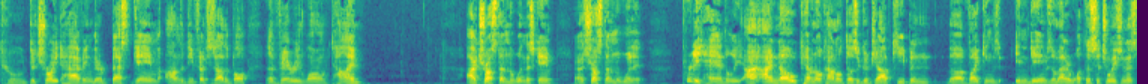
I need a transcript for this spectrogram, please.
to Detroit having their best game on the defensive side of the ball in a very long time. I trust them to win this game, and I trust them to win it pretty handily. I, I know Kevin O'Connell does a good job keeping the Vikings in games no matter what the situation is,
